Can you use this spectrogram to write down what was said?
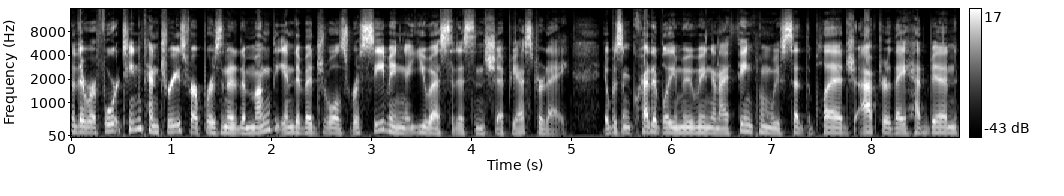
There were 14 countries represented among the individuals receiving U.S. citizenship yesterday. It was incredibly moving, and I think when we said the pledge after they had been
